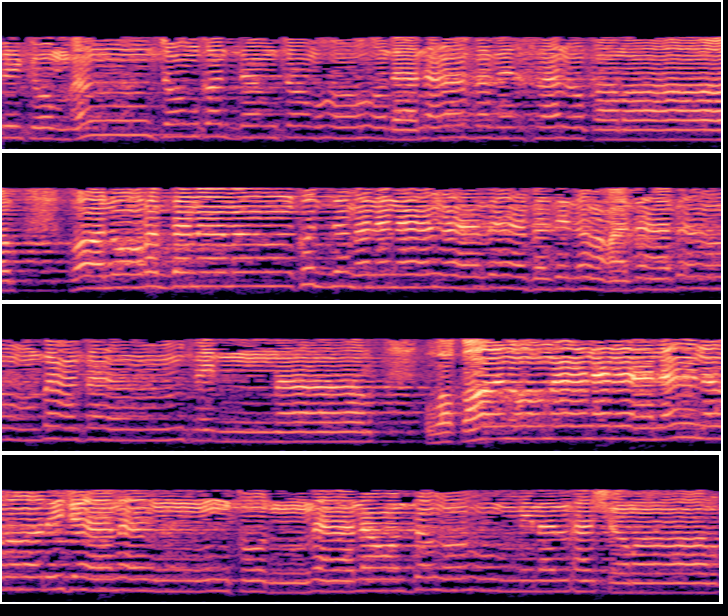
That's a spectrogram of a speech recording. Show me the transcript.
بكم. أنتم قدمتموه لنا فبئس القرار. قالوا ربنا من قدم لنا هذا فزد عذابا ضعفا في النار. وقالوا ما لنا لا نرى رجالا. كنا نعدهم من الأشرار.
